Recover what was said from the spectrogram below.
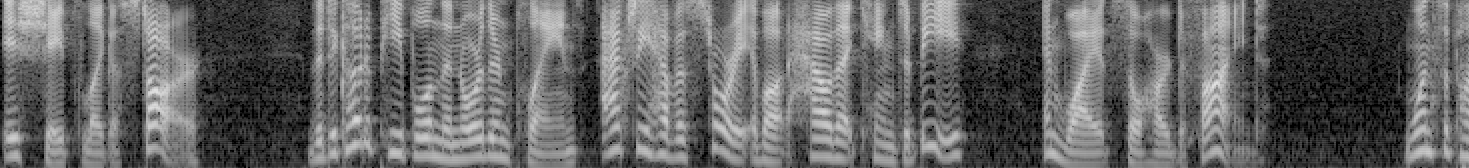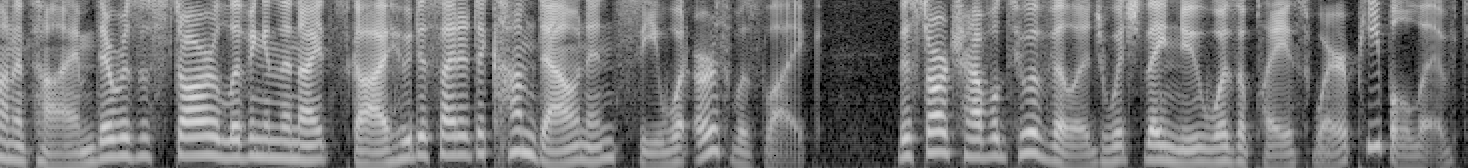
is shaped like a star. The Dakota people in the northern plains actually have a story about how that came to be and why it's so hard to find. Once upon a time, there was a star living in the night sky who decided to come down and see what Earth was like. The star traveled to a village which they knew was a place where people lived,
